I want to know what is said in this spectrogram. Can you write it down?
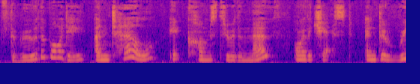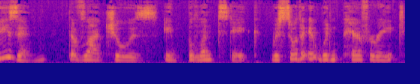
through the body until it comes through the mouth or the chest. And the reason that Vlad chose a blunt stake was so that it wouldn't perforate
